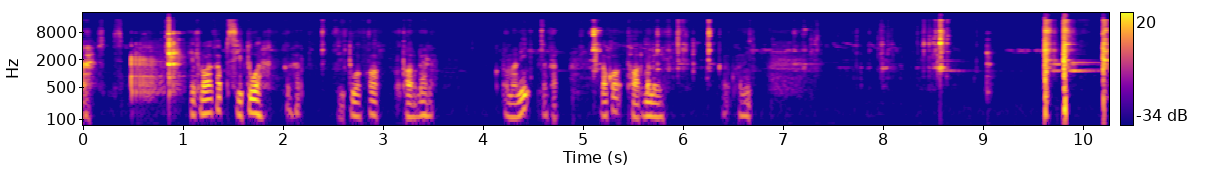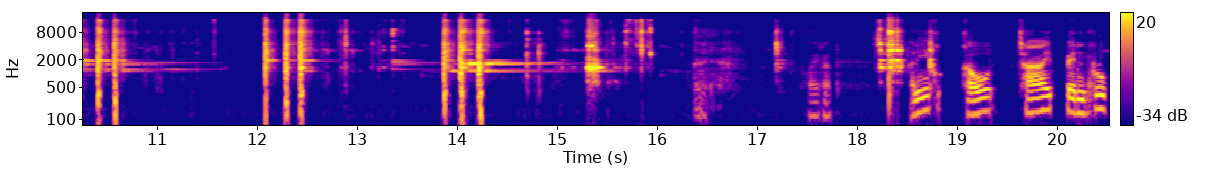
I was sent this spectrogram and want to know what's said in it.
อะเรียบร้อยครับ สี่ตัวนะครับสี่ตัวก็ถอดได้แล้วประมาณนี้นะครับ แล้วก็ถอดมาเลยครับคราวนี้ร้อยครับ อันนี้เขาใช้เป็นรูป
